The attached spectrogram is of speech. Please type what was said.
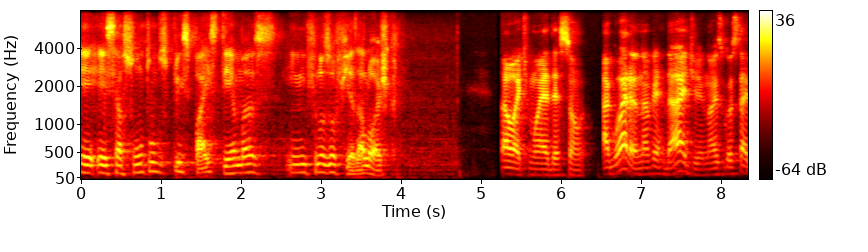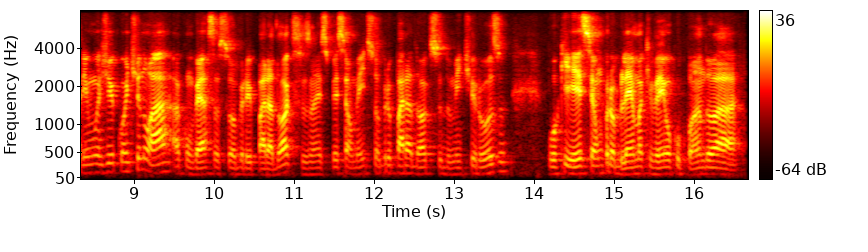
esse assunto um dos principais temas em filosofia da lógica. Tá ótimo, Ederson. Agora, na verdade, nós gostaríamos de continuar a conversa sobre paradoxos, né, especialmente sobre o paradoxo do mentiroso, porque esse é um problema que vem ocupando a,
